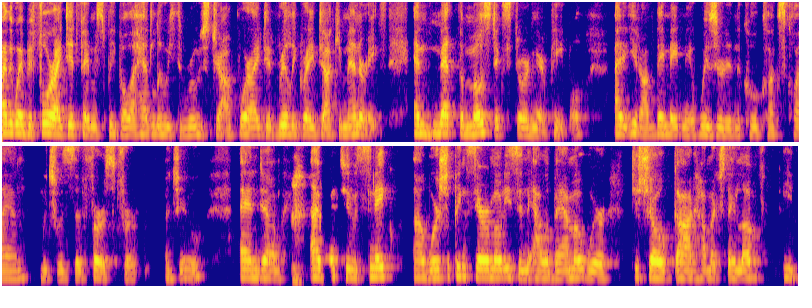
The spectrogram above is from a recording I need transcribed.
by the way, before I did Famous People, I had Louis Theroux's job where I did really great documentaries and met the most extraordinary people. I, you know, they made me a wizard in the Ku Klux Klan, which was the first for a Jew. And um, I went to snake uh, worshiping ceremonies in Alabama, where to show God how much they loved he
